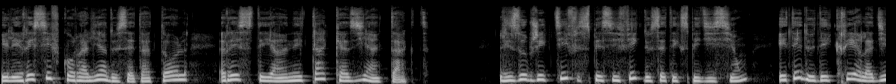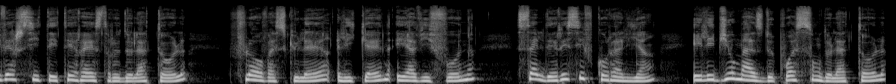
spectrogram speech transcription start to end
et les récifs coralliens de cet atoll restés à un état quasi intact. Les objectifs spécifiques de cette expédition étaient de décrire la diversité terrestre de l'atoll, flore vasculaire, lichen et avifaune, celle des récifs coralliens et les biomasses de poissons de l'atoll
